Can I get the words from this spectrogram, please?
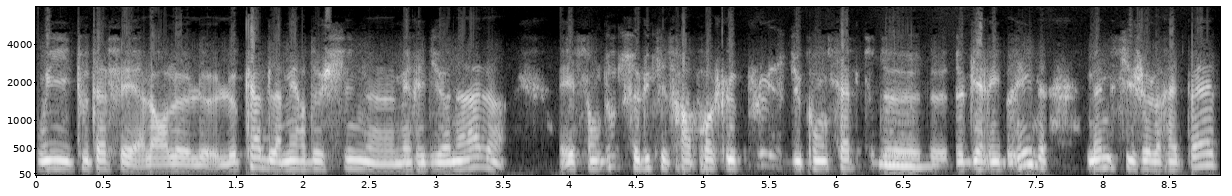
Oui, tout à fait. Alors le, le, le cas de la mer de Chine méridionale est sans doute celui qui se rapproche le plus du concept de, Mm. de, de guerre hybride, même si je le répète,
